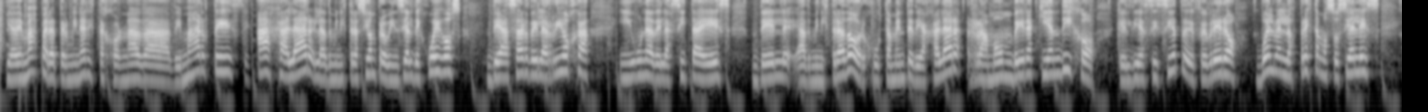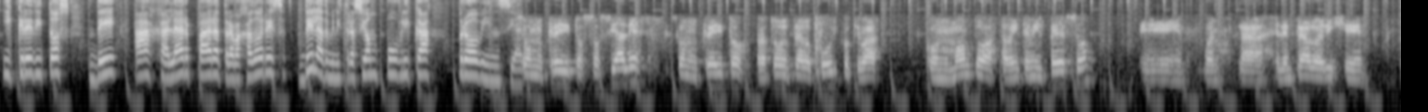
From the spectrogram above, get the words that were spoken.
Y además, para terminar esta jornada de martes, a jalar la Administración Provincial de Juegos de Azar de La Rioja y una de las citas es del administrador justamente de Ajalar, Ramón Vera, quien dijo que el 17 de febrero vuelven los préstamos sociales y créditos de Ajalar para trabajadores de la Administración Pública Provincial. Son créditos sociales, son créditos para todo empleado público que va con un monto hasta 20 mil pesos. Eh, bueno, el empleado elige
